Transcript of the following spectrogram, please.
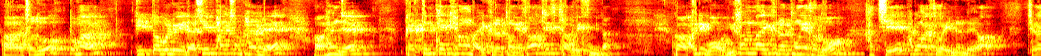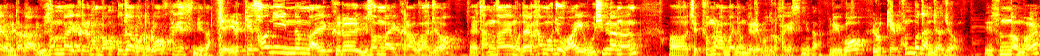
어, 저도 또한 DWA-8800 어, 현재 벨트팩형 마이크를 통해서 테스트하고 있습니다. 어, 그리고 유선 마이크를 통해서도 같이 활용할 수가 있는데요. 제가 여기다가 유선 마이크를 한번 꽂아보도록 하겠습니다. 이제 이렇게 선이 있는 마이크를 유선 마이크라고 하죠. 네, 당사의 모델 하모즈 Y50이라는 어, 제품을 한번 연결해 보도록 하겠습니다. 그리고 이렇게 콤보 단자죠. 이 순놈을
